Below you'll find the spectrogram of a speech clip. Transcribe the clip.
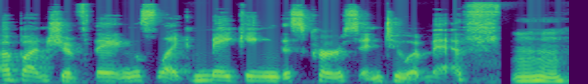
a bunch of things, like making this curse into a myth. Mm-hmm.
